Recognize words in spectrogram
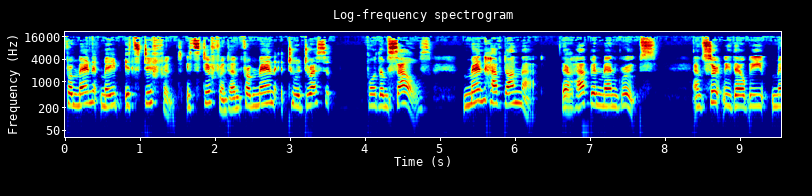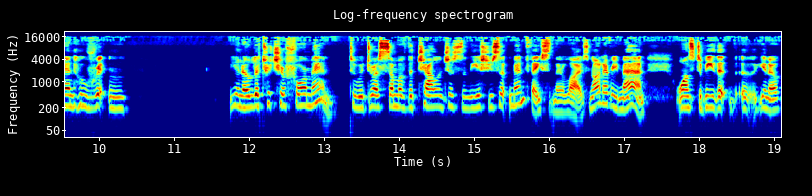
for men, it made, it's different. It's different. And for men to address it for themselves, men have done that. There yeah. have been men groups. And certainly there'll be men who've written, you know, literature for men to address some of the challenges and the issues that men face in their lives. Not every man wants to be the, uh, you know,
